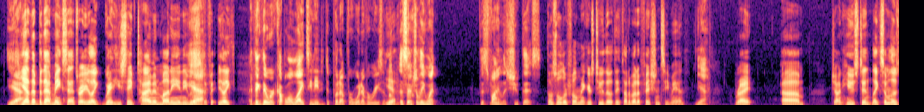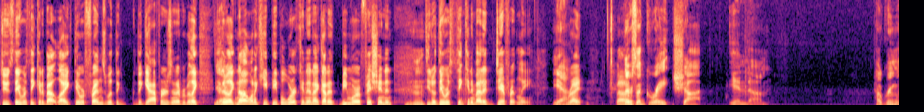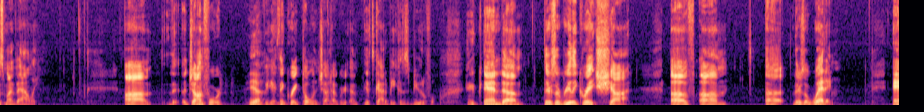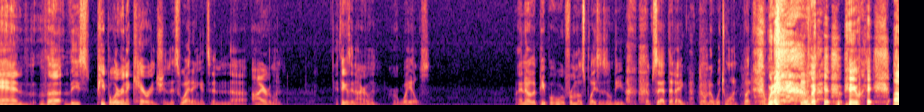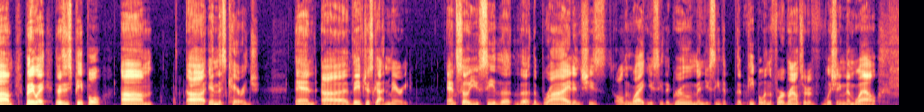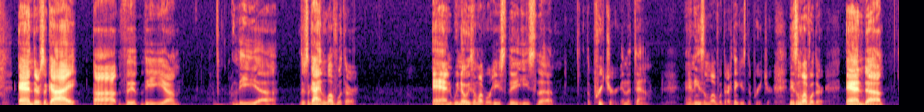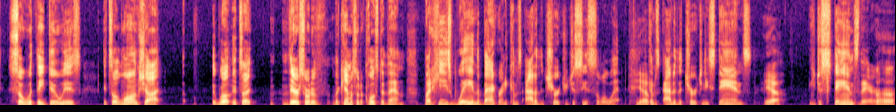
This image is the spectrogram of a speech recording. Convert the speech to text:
Yeah. Yeah, that but that makes sense, right? You're like, great. He saved time and money, and he was Yeah. like, I think there were a couple of lights he needed to put up for whatever reason. But Yeah. essentially, he went, "This is fine. Let's shoot this." those older filmmakers too, though. They thought about efficiency, man. Yeah. right? Um, John Huston, like some of those dudes, they were thinking about like they were friends with the the gaffers and everybody, like Yeah. and they're like, no, I want to keep people working and I got to be more efficient, and Mm-hmm. you know they were thinking about it differently, Yeah. right? Um, There's a great shot in um, How Green Was My Valley. Um, the, uh, John Ford yeah, movie. I think Gregg Toland shot How Green. uh, It's got to be because it's beautiful. And um, there's a really great shot of um, uh, there's a wedding, and the these people are in a carriage in this wedding. It's in uh, Ireland. I think it's in Ireland or Wales. I know that people who are from those places will be upset that I don't know which one, but, when, but anyway, um, but anyway, there's these people um, uh, in this carriage, and uh, they've just gotten married, and so you see the, the the bride, and she's all in white, and you see the groom, and you see the the people in the foreground, sort of wishing them well, and there's a guy, uh, the the um, the uh, there's a guy in love with her and we know he's in love with her. He's the he's the the preacher in the town, and he's in love with her. I think he's the preacher. He's in love with her, and uh, so what they do is it's a long shot. Well, it's a they're sort of the camera's sort of close to them, but he's way in the background. He comes out of the church. You just see a silhouette. Yep. He comes out of the church and he stands. yeah, He just stands there, uh huh,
